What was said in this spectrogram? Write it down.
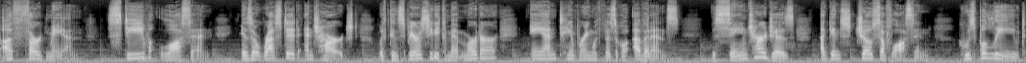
a third man, Steve Lawson, is arrested and charged with conspiracy to commit murder and tampering with physical evidence, the same charges against Joseph Lawson, who's believed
